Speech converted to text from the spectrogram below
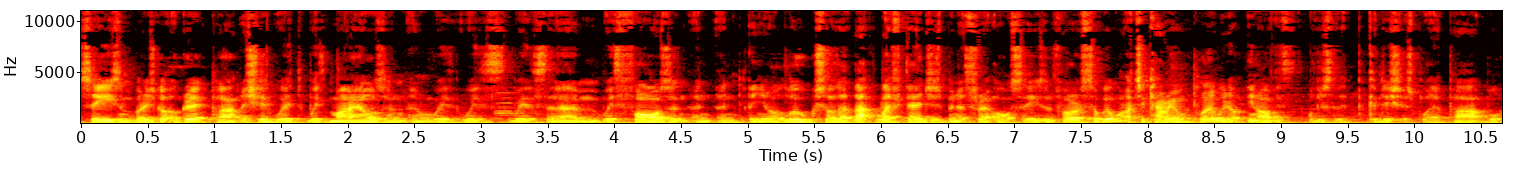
season, but he's got a great partnership with, with Miles and, and with with with um, with Foz and, and, and, you know Luke. So that, that left edge has been a threat all season for us. So we wanted to carry on play. We don't, you know, obviously the conditions play a part, but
